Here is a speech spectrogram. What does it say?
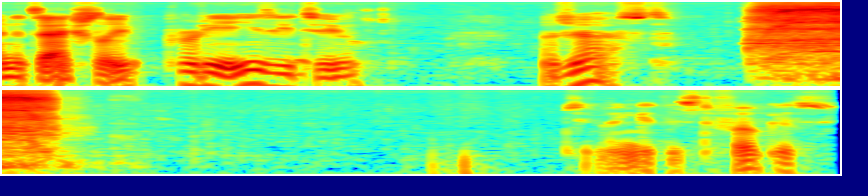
And it's actually pretty easy to adjust. See if I can get this to focus.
